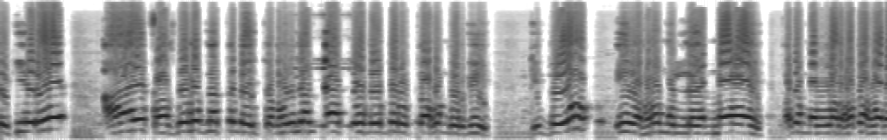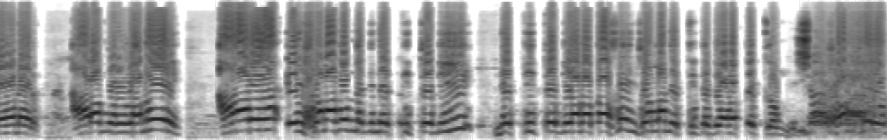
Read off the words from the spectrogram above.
দেখিয়ে রে আয় পাঁচ বছর যাতে দায়িত্ব ধরিলাম এত বড় উত্থাপন করবি। কিন্তু এই এখনও মূল্যায়ন নয় তাহলে মোল্লার হতা হরণের আর মোল্লা নয় আর এই সমাগম নেতৃত্ব দি নেতৃত্ব দেওয়ার আছে ইনশাল্লাহ নেতৃত্ব দেওয়ার কম সংসদ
